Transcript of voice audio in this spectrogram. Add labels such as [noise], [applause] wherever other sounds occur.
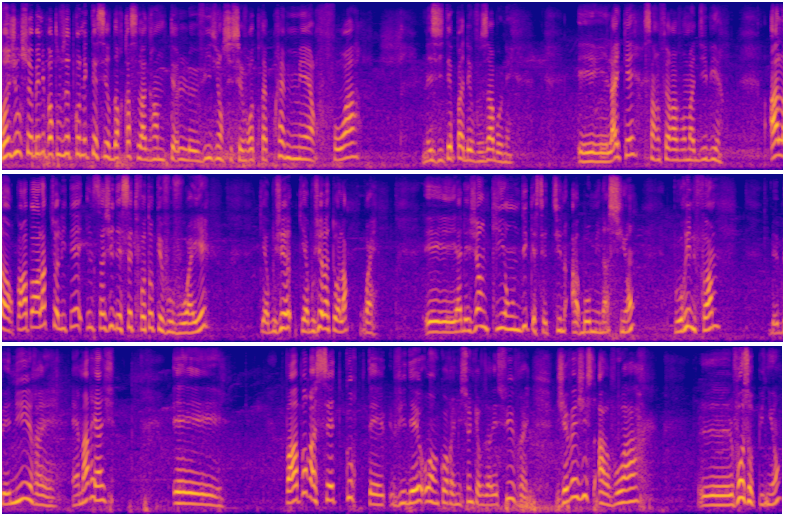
Bonjour, soyez bénis partout. Vous êtes connecté sur Dorcas La Grande Télévision. Si c'est votre première fois, n'hésitez pas de vous abonner et liker, ça me fera vraiment du bien. Alors, par rapport à l'actualité, il s'agit de cette photo que vous voyez qui a bougé, la toile. Hein. Ouais. Et il y a des gens qui ont dit que c'est une abomination pour une femme de bénir un mariage. Et par rapport à cette courte vidéo ou encore émission que vous allez suivre, je vais juste avoir euh, vos opinions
